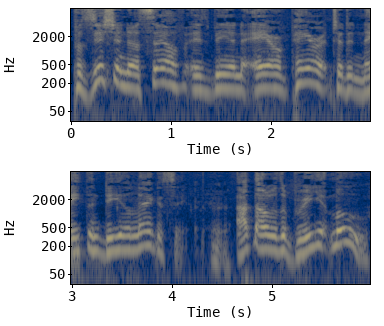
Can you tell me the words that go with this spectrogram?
positioned herself as being the heir apparent to the Nathan Deal legacy. I thought it was a brilliant move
